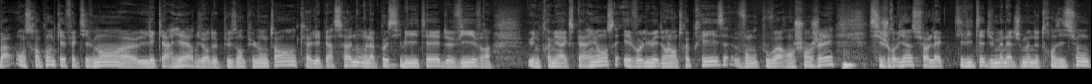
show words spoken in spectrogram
Bah, on se rend compte qu'effectivement les carrières durent de plus en plus longtemps, que les personnes ont la possibilité de vivre une première expérience évoluer dans l'entreprise, vont pouvoir en changer. Si je reviens sur l'activité du management de transition,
